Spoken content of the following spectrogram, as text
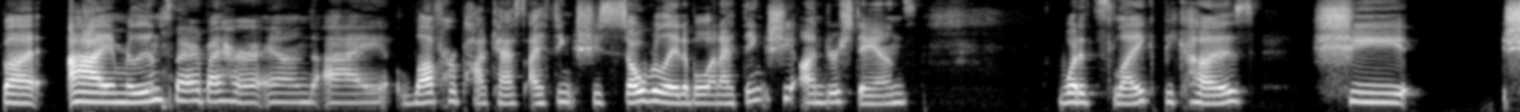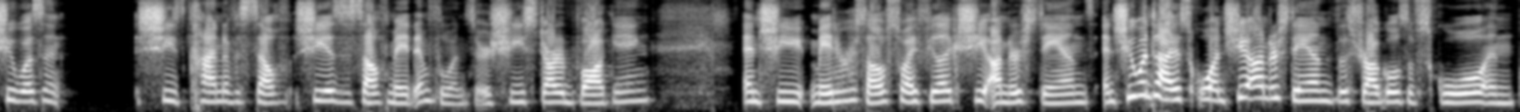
But I am really inspired by her and I love her podcast. I think she's so relatable and I think she understands what it's like because she she wasn't she's kind of a self she is a self-made influencer. She started vlogging and she made herself so I feel like she understands and she went to high school and she understands the struggles of school and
